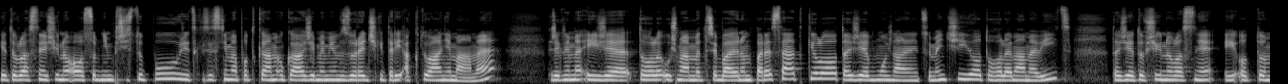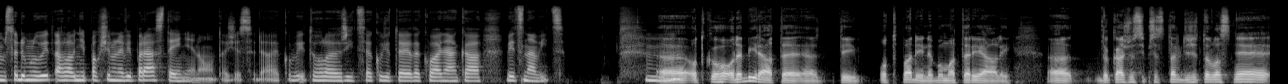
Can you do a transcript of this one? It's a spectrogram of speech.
Je to vlastně všechno o osobním přístupu, vždycky se s nimi potkáme, ukážeme jim vzorečky, které aktuálně máme Řekneme i, že tohle už máme třeba jenom 50 kg, takže možná něco menšího, tohle máme víc. Takže je to všechno vlastně i o tom se domluvit a hlavně pak všechno nevypadá stejně. No. Takže se dá jakoby, i tohle říct, jako, že to je taková nějaká věc navíc. Mm-hmm. Od koho odebíráte eh, ty odpady nebo materiály? Eh, dokážu si představit, že to vlastně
